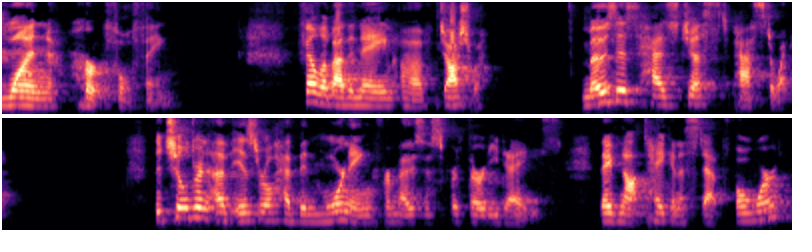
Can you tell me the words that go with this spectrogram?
one hurtful thing. A fellow by the name of Joshua Moses has just passed away. The children of Israel have been mourning for Moses for 30 days. They've not taken a step forward.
